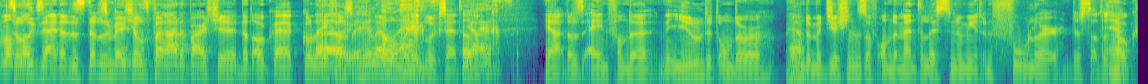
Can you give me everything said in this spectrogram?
wat, Zoals ik zei, dat is, dat is een beetje ons paradepaardje dat ook eh, collega's Eh, heel erg oh, onder echt? indruk zet. Oh, ja. echt? Ja, dat is een van de. Je noemt het onder, Ja. onder magicians of onder mentalisten noem je het een fooler. Dus dat het Ja. ook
